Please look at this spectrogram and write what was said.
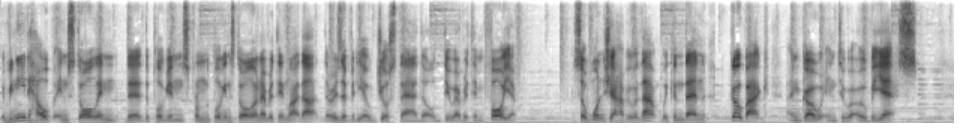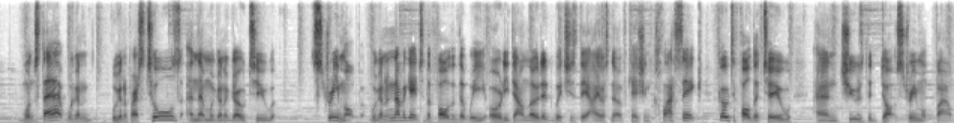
If you need help installing the the plugins from the plug installer and everything like that there is a video just there that'll do everything for you. So once you're happy with that we can then go back and go into OBS once there we're gonna we're gonna press tools and then we're gonna go to StreamUp. We're going to navigate to the folder that we already downloaded, which is the iOS Notification Classic. Go to folder 2 and choose the dot .streamup file.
